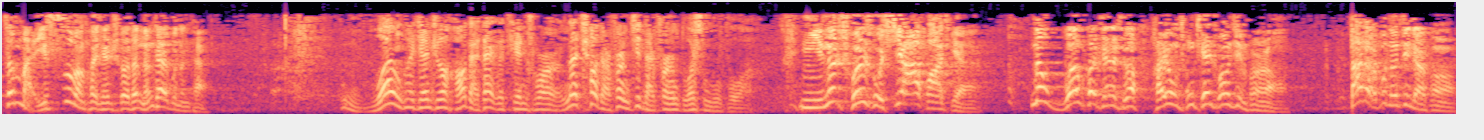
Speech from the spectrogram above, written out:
咱买一四万块钱车，它能开不能开？五万块钱车好歹带个天窗，那翘点缝进点风多舒服啊！你那纯属瞎花钱。那五万块钱的车还用从天窗进风啊？打哪不能进点风？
